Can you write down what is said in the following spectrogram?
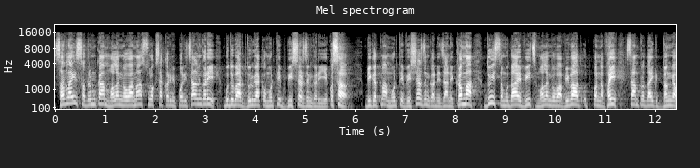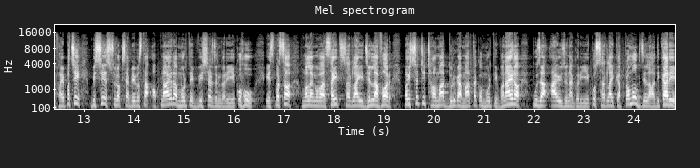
सर्लाही सदरमुकाम मलङ्गवामा सुरक्षाकर्मी परिचालन गरी बुधबार दुर्गाको मूर्ति विसर्जन गरिएको छ। विगतमा मूर्ति विसर्जन गर्ने जाने क्रममा दुई समुदाय बीच मलङ्गवा विवाद उत्पन्न भई साम्प्रदायिक दङ्गा भएपछि विशेष सुरक्षा व्यवस्था अप्नाएर मूर्ति विसर्जन गरिएको हो। यस वर्ष मलङ्गवा सहित सर्लाही जिल्लाभर पैँसठी ठाउँमा दुर्गा माताको मूर्ति बनाएर पूजा आयोजना गरिएको सर्लाहीका प्रमुख जिल्ला अधिकारी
